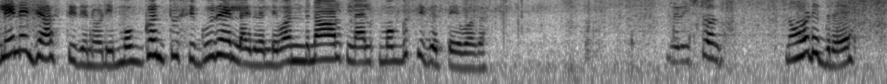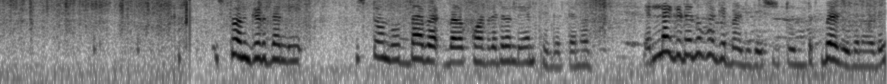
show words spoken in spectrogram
ಎಲೆನೇ ಜಾಸ್ತಿ ಇದೆ ನೋಡಿ. ಮೊಗ್ಗಂತೂ ಸಿಗೋದೇ ಇಲ್ಲ ಇದರಲ್ಲಿ. ಒಂದು ನಾಲ್ಕು ನಾಲ್ಕು ಮೊಗ್ಗು ಸಿಗುತ್ತೆ ಇವಾಗ. ಇಷ್ಟೊಂದು ನೋಡಿದರೆ ಇಷ್ಟೊಂದು ಗಿಡದಲ್ಲಿ ಇಷ್ಟೊಂದು ಉದ್ದ ಬೆಳ್ಕೊಂಡ್ರೆ ಇದರಲ್ಲಿ ಏನು ಸಿಗುತ್ತೆ ನೋಡಿ. ಎಲ್ಲ ಗಿಡನೂ ಹಾಗೆ ಬೆಳೆದಿದೆ. ಇಷ್ಟು ಉದ್ದಕ್ಕೆ ಬೆಳೆದಿದೆ ನೋಡಿ.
